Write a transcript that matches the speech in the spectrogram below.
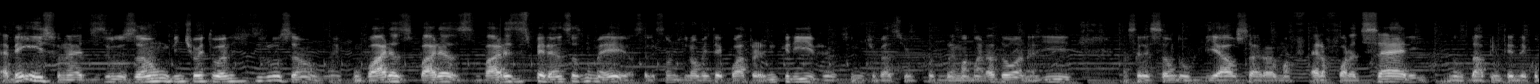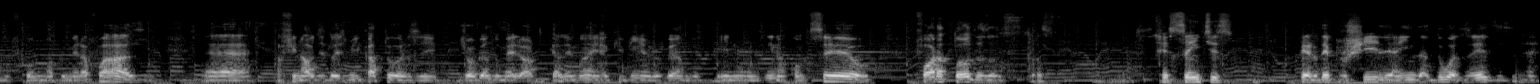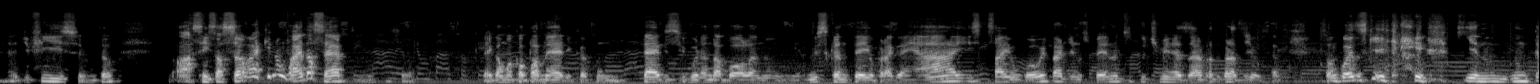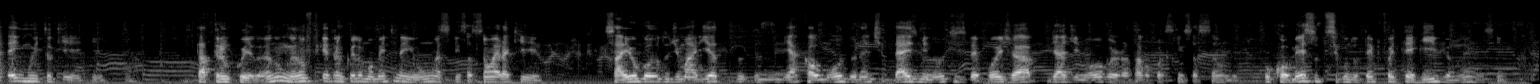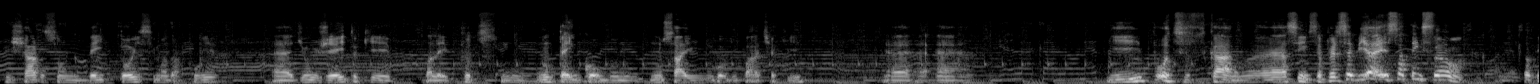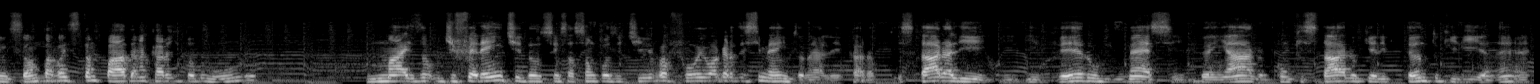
é bem isso, né? Desilusão, 28 anos de desilusão, né? com várias, várias, várias esperanças no meio. A seleção de 94 era incrível, se não tivesse o problema Maradona ali. A seleção do Bielsa era, uma, era fora de série, não dá para entender como ficou numa primeira fase. É, a final de 2014 jogando melhor do que a Alemanha, que vinha jogando e não, e não aconteceu fora todas as, as recentes perder para o Chile ainda duas vezes né? é difícil. Então, a sensação é que não vai dar certo. Né? Pegar uma Copa América com Tevez segurando a bola no, no escanteio para ganhar e sai um gol e perde nos pênaltis do time reserva do Brasil. Sabe? São coisas que, que, não, não, tem muito que, que, tá tranquilo. Eu não, eu não fiquei tranquilo em momento nenhum. A sensação era que Saiu o gol do Di Maria, me acalmou durante 10 minutos, depois já, já de novo eu já estava com a sensação de... O começo do segundo tempo foi terrível, né? Assim, Richardson deitou em cima da cunha é, de um jeito que falei, putz, não, não tem como, não, não sai um gol do empate aqui. É, é, e, putz, cara, é assim, você percebia essa tensão. Essa tensão estava estampada na cara de todo mundo. Mas o diferente da sensação positiva foi o agradecimento, né, ali, cara. Estar ali e, e, ver o Messi ganhar, conquistar o que ele tanto queria, né?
